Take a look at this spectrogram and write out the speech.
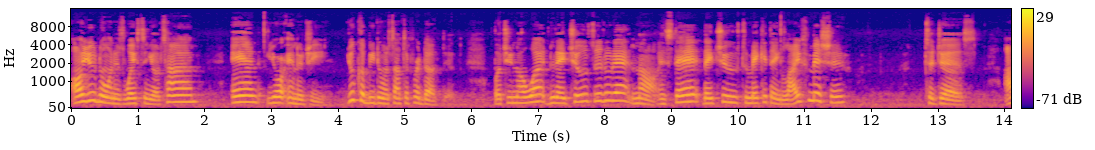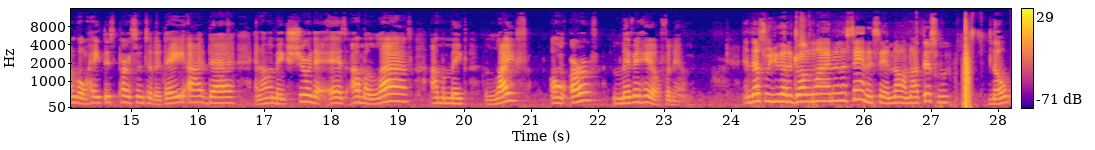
All you doing is wasting your time and your energy. You could be doing something productive. But you know what? Do they choose to do that? No. Instead, they choose to make it a life mission to just, I'm going to hate this person to the day I die. And I'm going to make sure that as I'm alive, I'm going to make life on earth live in hell for them. And that's where you got to draw the line in the sand and say, no, not this one. No.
